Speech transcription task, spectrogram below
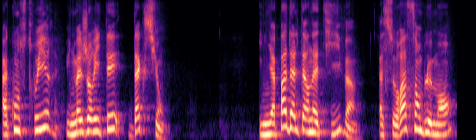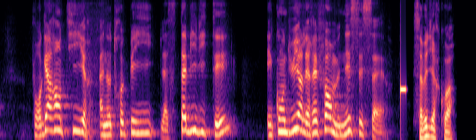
à construire une majorité d'action. Il n'y a pas d'alternative à ce rassemblement pour garantir à notre pays la stabilité et conduire les réformes nécessaires. Ça veut dire quoi?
